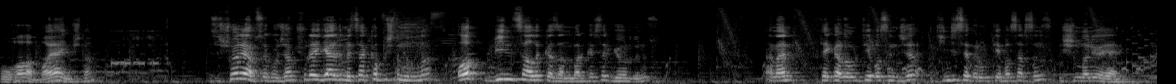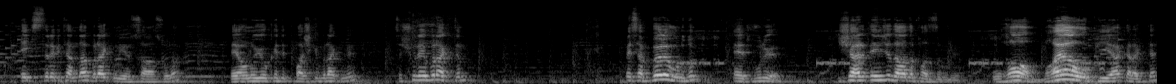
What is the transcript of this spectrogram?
Oha bayağıymış lan. Mesela şöyle yapsak hocam. Şuraya geldim mesela kapıştım bununla. Hop 1000 sağlık kazandım arkadaşlar gördünüz. Hemen tekrar ultiye basınca ikinci sefer ultiye basarsanız ışınlanıyor yani. Ekstra bir tane daha bırakmıyor sağa sola. Ve onu yok edip başka bırakmıyor. Mesela şuraya bıraktım. Mesela böyle vurdum. Evet vuruyor. İşaretleyince daha da fazla vuruyor. Oha bayağı OP ya karakter.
